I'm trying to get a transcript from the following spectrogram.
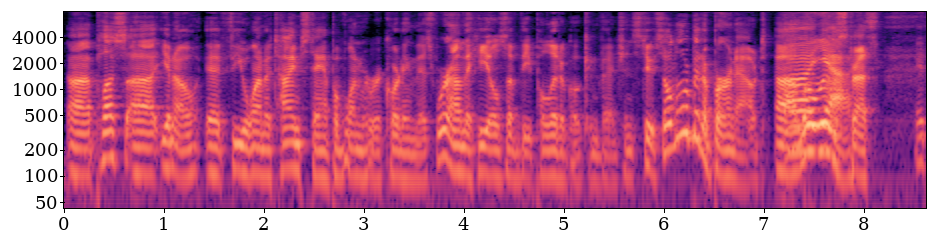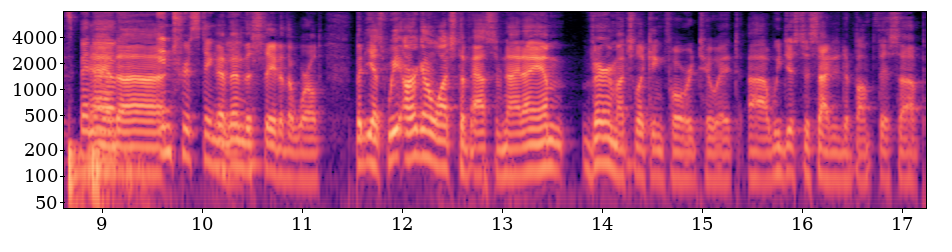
uh, plus, uh, you know, if you want a timestamp of when we're recording this, we're on the heels of the political conventions too, so a little bit of burnout, uh, a Uh, little bit yeah. of stress, it's been and uh, interesting and then the state of the world. But yes, we are going to watch the Vast of Night. I am very much looking forward to it. Uh, we just decided to bump this up.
